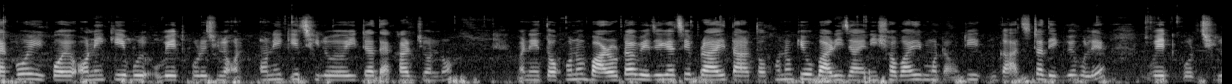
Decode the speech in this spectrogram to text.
দেখো, এই অনেকে ওয়েট করেছিল। অনেকে ছিল এইটা দেখার জন্য। মানে তখনও বারোটা বেজে গেছে প্রায়, তার তখনও কেউ বাড়ি যায়নি। সবাই মোটামুটি গাছটা দেখবে বলে ওয়েট করছিল।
